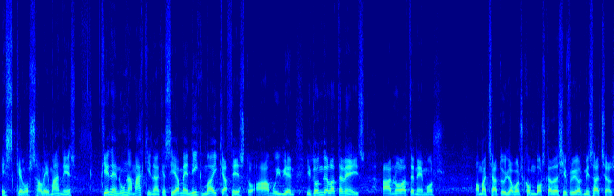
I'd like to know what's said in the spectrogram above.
Es que los alemanes tienen una máquina que se llama Enigma y que hace esto. Ah, muy bien. ¿Y dónde la tenéis? Ah, no la tenemos. Home, xato, llavors com vols que desxifri els missatges?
